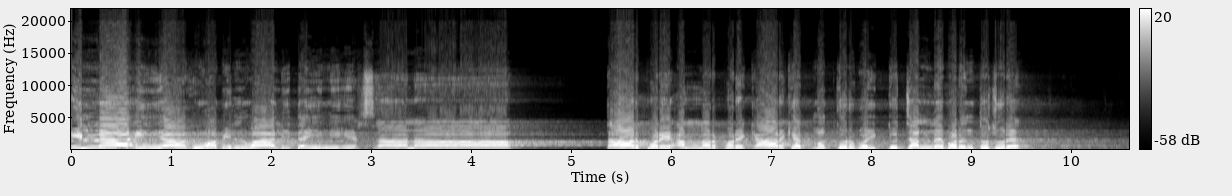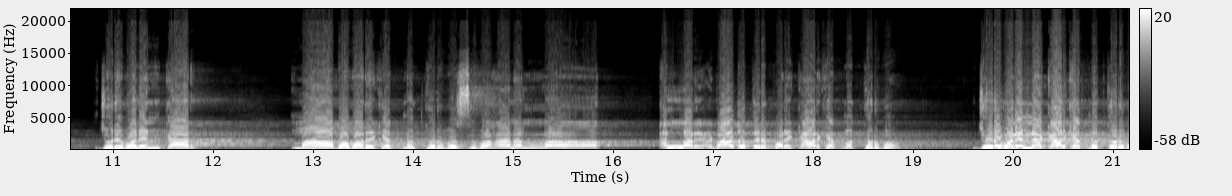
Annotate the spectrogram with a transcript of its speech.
ইল্লা তারপরে আল্লাহর পরে কার খেদমত করব একটু জানলে বলেন তো জোরে। জোরে বলেন কার? মা বাবার খেদমত করব সুবাহান আল্লাহ আল্লাহর ইবাদতের পরে কার খেদমত করব? জোরে বলেন না, কার খেদমত করব?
